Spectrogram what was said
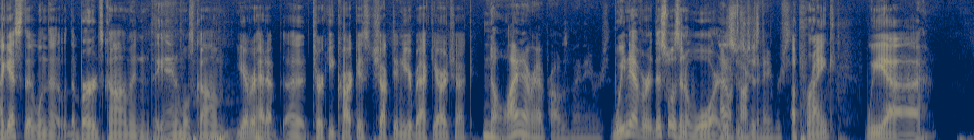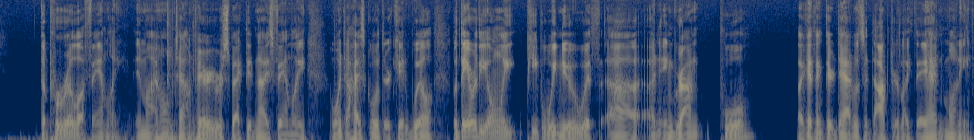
I guess that when the the birds come and the animals come, you ever had a, a turkey carcass chucked into your backyard, Chuck? No, I never had problems with my neighbors. We never. This wasn't a war. I This was just neighbors. a prank. We, uh, the Perilla family in my hometown, very respected, nice family. I went to high school with their kid Will, but they were the only people we knew with uh, an in-ground pool. Like I think their dad was a doctor. Like they had money,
